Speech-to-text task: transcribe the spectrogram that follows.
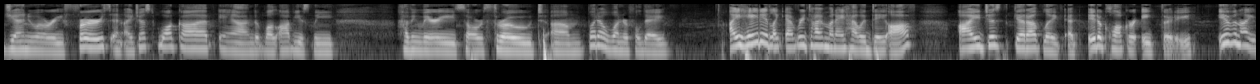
January 1st, and I just woke up and well, obviously having very sore throat, um, but a wonderful day. I hate it like every time when I have a day off, I just get up like at 8 o'clock or 8.30. Even I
